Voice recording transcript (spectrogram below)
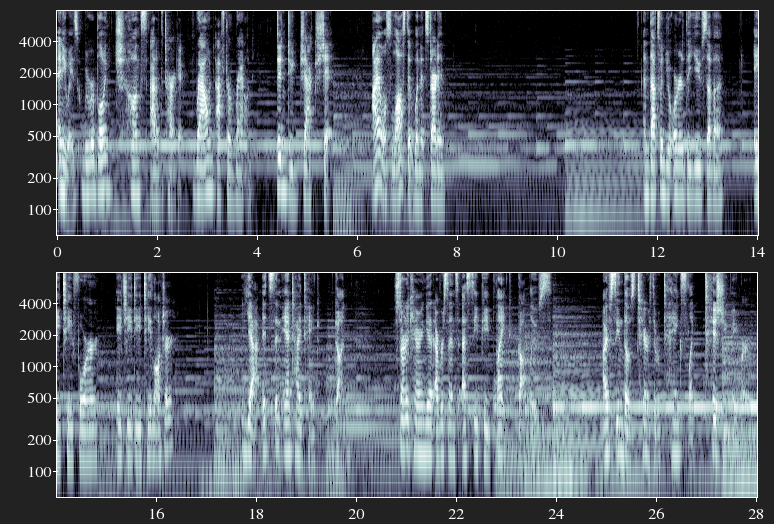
Anyways, we were blowing chunks out of the target, round after round. Didn't do jack shit. I almost lost it when it started. And that's when you ordered the use of a AT4 HEDP launcher? Yeah, it's an anti tank gun. Started carrying it ever since SCP blank got loose. I've seen those tear through tanks like tissue paper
